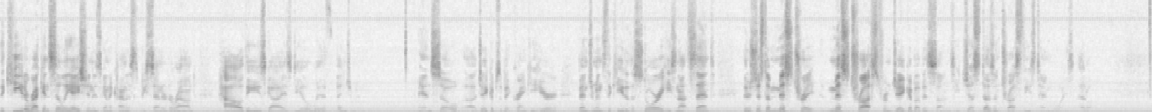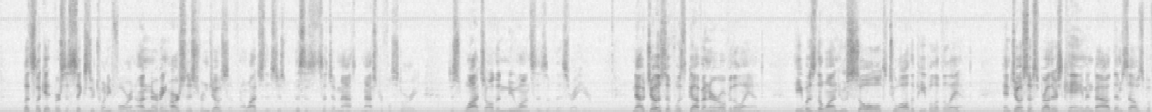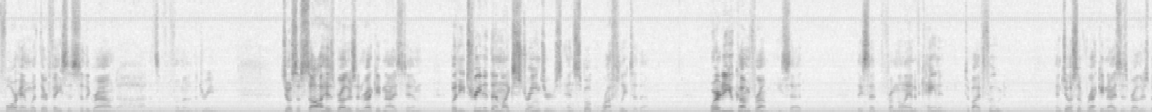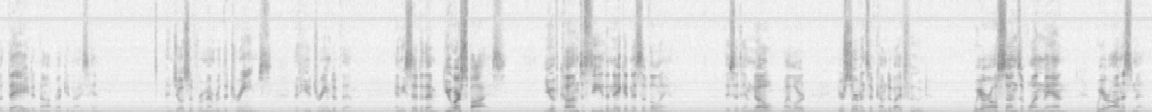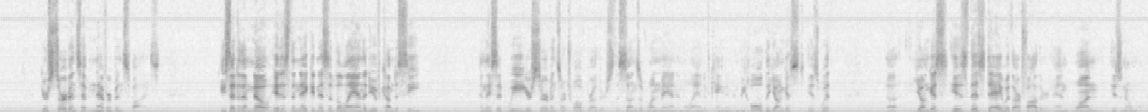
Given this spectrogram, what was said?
The key to reconciliation is going to kind of be centered around how these guys deal with Benjamin. And so uh, Jacob's a bit cranky here. Benjamin's the key to the story. He's not sent. There's just a mistra- mistrust from Jacob of his sons. He just doesn't trust these ten boys at all. Let's look at verses 6 through 24. An unnerving harshness from Joseph. Now watch this. Just this is such a mas- masterful story. Just watch all the nuances of this right here. Now Joseph was governor over the land. He was the one who sold to all the people of the land. And Joseph's brothers came and bowed themselves before him with their faces to the ground. Ah, that's a fulfillment of the dream. Joseph saw his brothers and recognized him, but he treated them like strangers and spoke roughly to them. Where do you come from? he said. They said, From the land of Canaan, to buy food. And Joseph recognized his brothers, but they did not recognize him. And Joseph remembered the dreams that he had dreamed of them. And he said to them, You are spies. You have come to see the nakedness of the land. They said to him, No, my lord, your servants have come to buy food. We are all sons of one man. We are honest men. Your servants have never been spies. He said to them, No, it is the nakedness of the land that you have come to see. And they said, We, your servants, are twelve brothers, the sons of one man in the land of Canaan. And behold, the youngest is with uh, youngest is this day with our father, and one is no more.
